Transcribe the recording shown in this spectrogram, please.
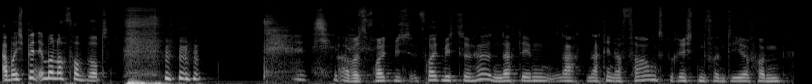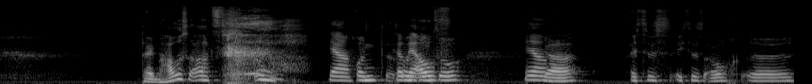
Aber ich bin immer noch verwirrt. Aber es freut mich, freut mich zu hören, nach, dem, nach, nach den Erfahrungsberichten von dir, von deinem Hausarzt ja, und, Hör mir und, auf. und so. ja, Ja, ist es, ist es auch äh,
